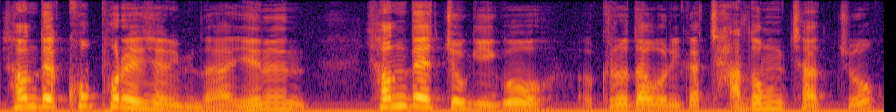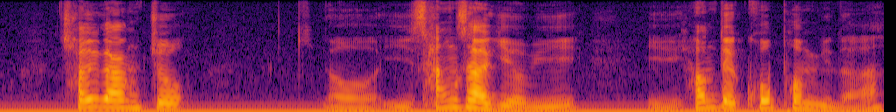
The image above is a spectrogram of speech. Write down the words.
현대 코퍼레이션입니다. 얘는 현대 쪽이고 어, 그러다 보니까 자동차 쪽, 철강 쪽, 어, 이 상사 기업이 이 현대 코퍼입니다.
